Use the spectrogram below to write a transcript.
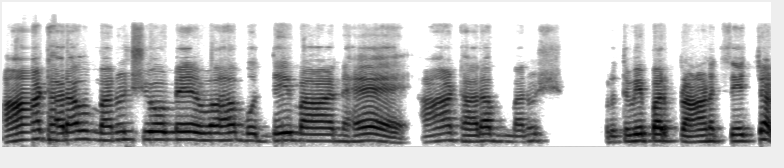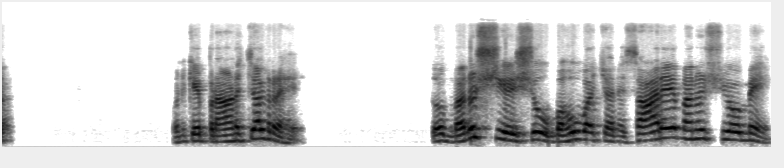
आठ अरब मनुष्यों में वह बुद्धिमान है। आठ अरब मनुष्य पृथ्वी पर प्राण से चल, उनके प्राण चल रहे। तो मनुष्यशु बहुवचन, सारे मनुष्यों में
